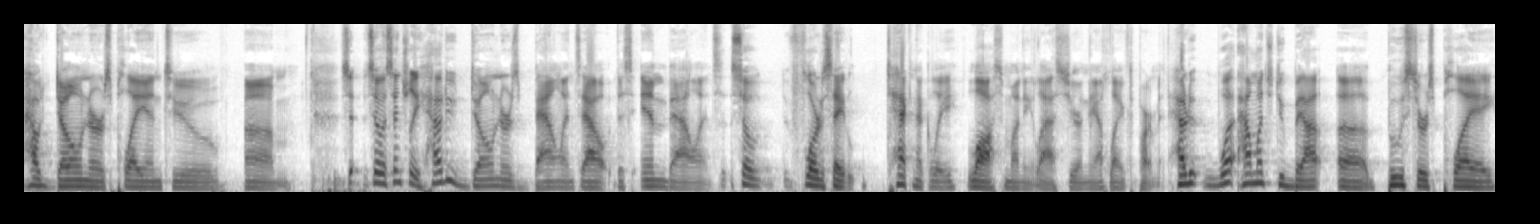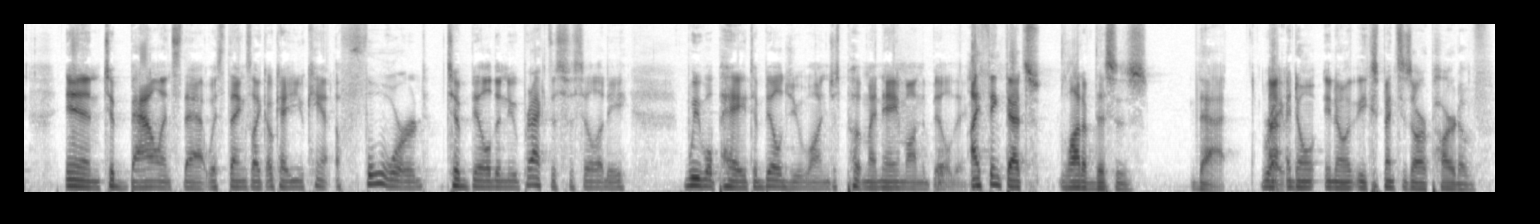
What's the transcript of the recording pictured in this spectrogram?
how donors play into. Um, so, so essentially, how do donors balance out this imbalance? So Florida State technically lost money last year in the athletic department. How do what? How much do ba- uh, boosters play in to balance that with things like okay, you can't afford to build a new practice facility we will pay to build you one. Just put my name on the building. I think that's a lot of this is that. Right. I, I don't. You know, the expenses are part of.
